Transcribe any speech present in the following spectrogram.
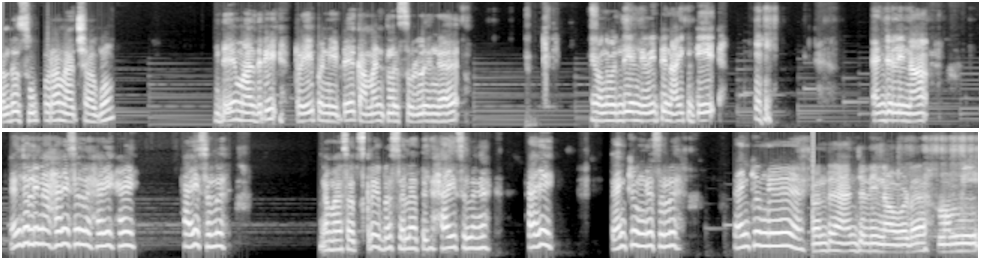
வந்து சூப்பராக மேட்ச் ஆகும். இதே மாதிரி ட்ரை பண்ணிட்டு கமெண்ட்ல சொல்லுங்க. இவங்க வந்து எங்க வீட்டு நாய்க்குட்டி. அஞ்சலினா. அஞ்சலினா ஹாய் சொல்லு ஹாய் ஹாய் ஹாய் சொல்லு. நம்ம சப்ஸ்கிரைபர்ஸ் எல்லாத்துக்கும் ஹாய் சொல்லுங்க. ஹாய் தேங்க்யூங்க சொல்லு. தேங்க்யூங்க வந்து ஆஞ்சலினாவோட மம்மி.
